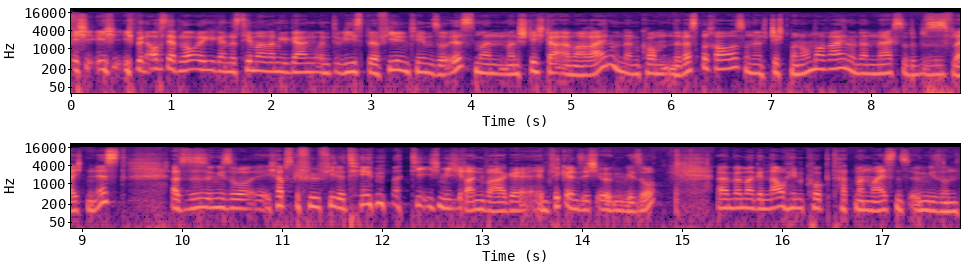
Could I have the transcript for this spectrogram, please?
ich, ich, ich bin auch sehr blauäugig an das Thema rangegangen und wie es bei vielen Themen so ist, man, man sticht da einmal rein und dann kommt eine Wespe raus und dann sticht man nochmal rein und dann merkst du, das ist vielleicht ein Nest. Also das ist irgendwie so, ich habe das Gefühl, viele Themen, die ich mich ranwage, entwickeln sich irgendwie so. Ähm, wenn man genau hinguckt, hat man meistens irgendwie so ein,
